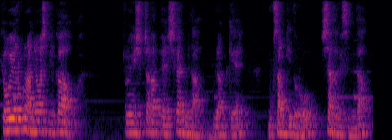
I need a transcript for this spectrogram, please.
교회 여러분 안녕하십니까? 조용히 십자가 앞에 시간입니다. 우리 함께 묵상 기도로 시작하겠습니다.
